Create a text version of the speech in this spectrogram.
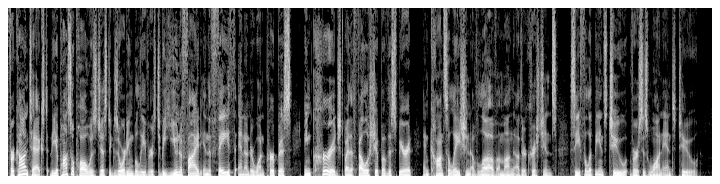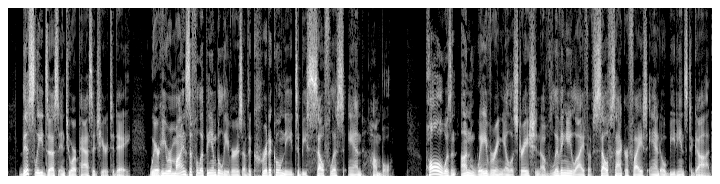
For context, the Apostle Paul was just exhorting believers to be unified in the faith and under one purpose, encouraged by the fellowship of the Spirit and consolation of love among other Christians. See Philippians 2, verses 1 and 2. This leads us into our passage here today, where he reminds the Philippian believers of the critical need to be selfless and humble. Paul was an unwavering illustration of living a life of self sacrifice and obedience to God.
